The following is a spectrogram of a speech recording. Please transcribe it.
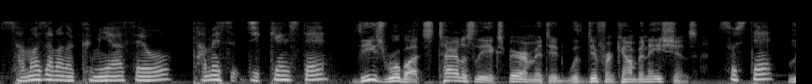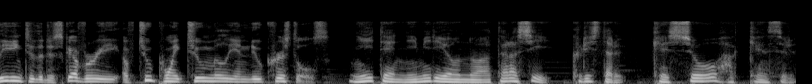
様々な組み合わせを試す、実験して、 These robots tirelessly experimented with different combinations, そして、 leading to the discovery of 2.2 million new crystals. 2.2ミリオンの新しいクリスタル結晶を発見する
